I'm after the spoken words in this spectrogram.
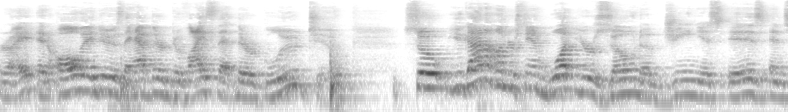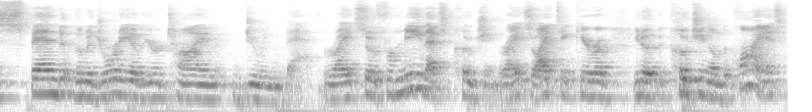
Yeah. right? And all they do is they have their device that they're glued to. So you got to understand what your zone of genius is and spend the majority of your time doing that, right? So for me that's coaching, right? So I take care of, you know, the coaching of the clients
